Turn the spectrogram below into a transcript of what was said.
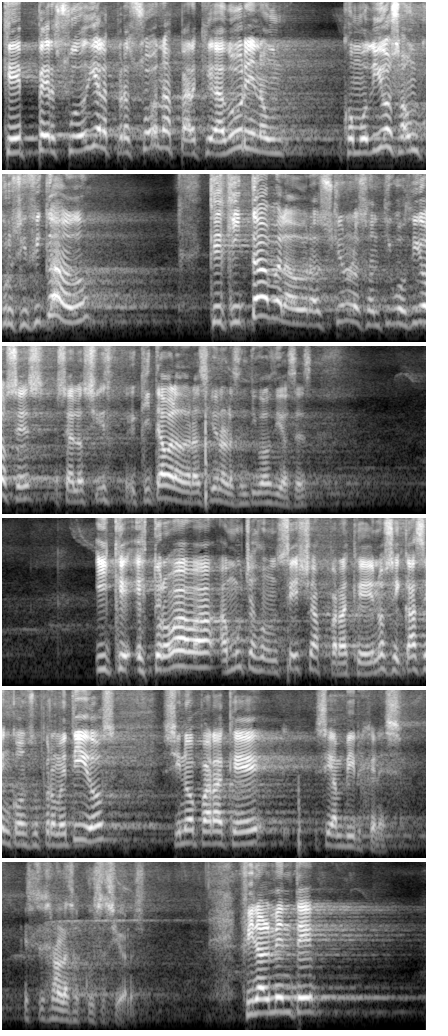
que persuadía a las personas para que adoren a un, como Dios a un crucificado, que quitaba la adoración a los antiguos dioses, o sea, quitaba la adoración a los antiguos dioses, y que estorbaba a muchas doncellas para que no se casen con sus prometidos, sino para que sean vírgenes. Estas eran las acusaciones. Finalmente,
